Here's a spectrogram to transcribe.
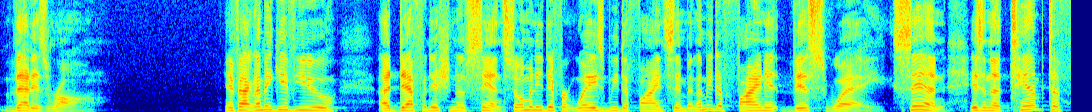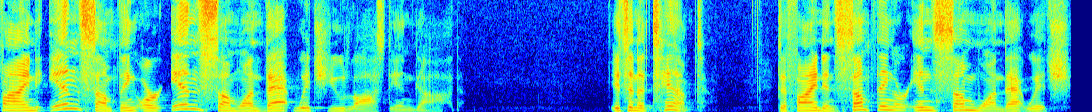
that is wrong. In fact, let me give you a definition of sin. So many different ways we define sin, but let me define it this way Sin is an attempt to find in something or in someone that which you lost in God. It's an attempt to find in something or in someone that which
